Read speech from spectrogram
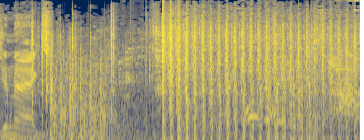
Reload. Ah!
